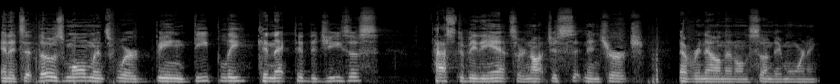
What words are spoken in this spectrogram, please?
And it's at those moments where being deeply connected to Jesus has to be the answer, not just sitting in church every now and then on a Sunday morning.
